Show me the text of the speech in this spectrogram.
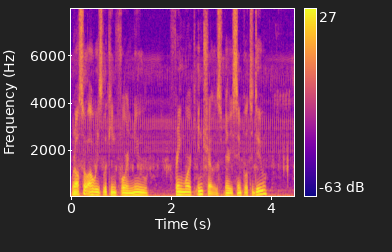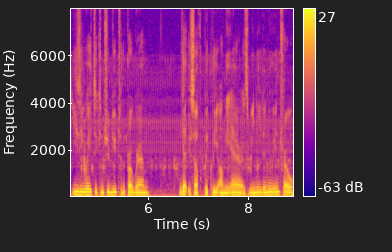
We're also always looking for new framework intros, very simple to do, easy way to contribute to the program, get yourself quickly on the air as we need a new intro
